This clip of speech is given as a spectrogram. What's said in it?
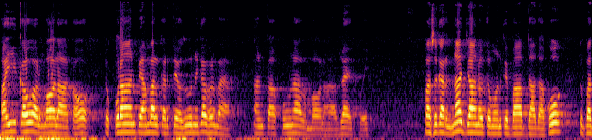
بھائی کہو اور مولا کہو۔ تو قرآن پہ عمل کرتے حضور نے کیا فرمایا انتا خونا و مولانا زید کو پس اگر نہ جانو تم ان کے باپ دادا کو، تو بس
